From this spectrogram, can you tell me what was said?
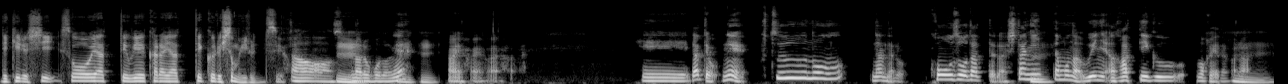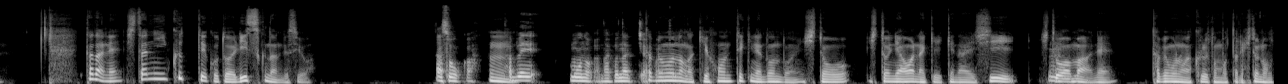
できるし、そうやって上からやってくる人もいるんですよ。ああ、うんなるほどね。。うんうんはいはいはいはい。へえ、だってね、普通の、なんだろう、構造だったら下に行ったものは上に上がっていくわけだから。うんただね、下に行くってことはリスクなんですよ。あ、そうか、うん食べ物がなくなっちゃう。食べ物が基本的にはどんどん人、人に会わなきゃいけないし、人はまあね、食べ物が来ると思ったら人の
